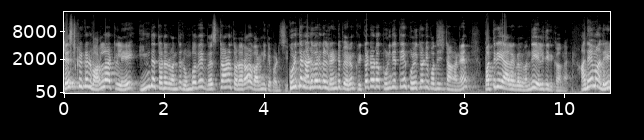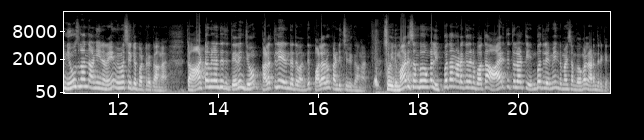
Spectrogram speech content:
டெஸ்ட் கிரிக்கெட் வரலாற்றிலே இந்த தொடர் வந்து ரொம்பவே வெஸ்டான தொடரால் வர்ணிக்கப்பட்டுச்சு குறித்த நடுவர்கள் ரெண்டு பேரும் கிரிக்கெட்டோட புனிதத்தையே குளித்தோண்டி புதைச்சிட்டாங்கன்னு பத்திரிகையாளர்கள் வந்து எழுதியிருக்காங்க. அதே மாதிரி நியூசிலாந்து அணியினரையும் விமர்சிக்கப்பட்டிருக்காங்க. தான் ஆட்டம் இழந்தது தெரிஞ்சும் களத்திலே இருந்ததை வந்து பலரும் கண்டிச்சிருக்காங்க. ஸோ இது மாதிரி சம்பவங்கள் இப்போ தான் நடக்குதுன்னு பார்த்தா ஆயிரத்தி தொள்ளாயிரத்தி எண்பதுலேயுமே இந்த மாதிரி சம்பவங்கள் நடந்திருக்கு.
